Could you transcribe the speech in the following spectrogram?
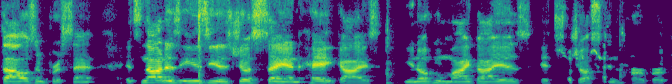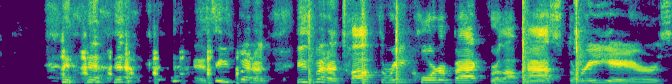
thousand percent. It's not as easy as just saying, "Hey guys, you know who my guy is? It's Justin Herbert." he's been a he's been a top three quarterback for the past three years.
